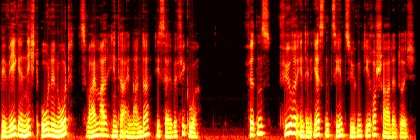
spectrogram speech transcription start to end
bewege nicht ohne Not zweimal hintereinander dieselbe Figur. Viertens, führe in den ersten zehn Zügen die Rochade durch.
